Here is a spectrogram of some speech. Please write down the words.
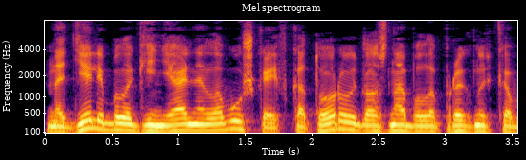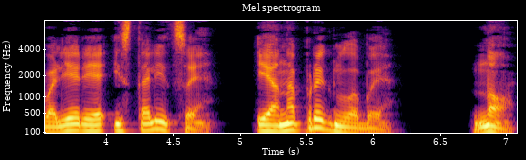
на деле было гениальной ловушкой, в которую должна была прыгнуть кавалерия из столицы. И она прыгнула бы. Но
